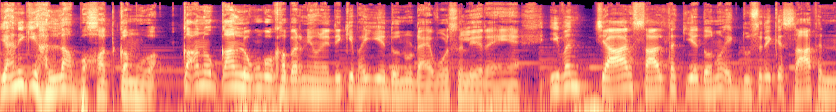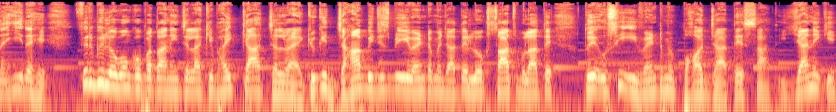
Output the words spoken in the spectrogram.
यानी कि हल्ला बहुत कम हुआ। कानों कान लोगों को खबर नहीं होने दी कि भाई ये दोनों डाइवोर्स ले रहे हैं। इवन चार साल तक ये दोनों एक दूसरे के साथ नहीं रहे। फिर भी लोगों को पता नहीं चला कि भाई क्या चल रहा है, क्योंकि जहाँ भी जिस भी इवेंट में जाते, लोग साथ बुलाते तो ये उसी इवेंट में पहुँच जाते साथ। यानी कि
